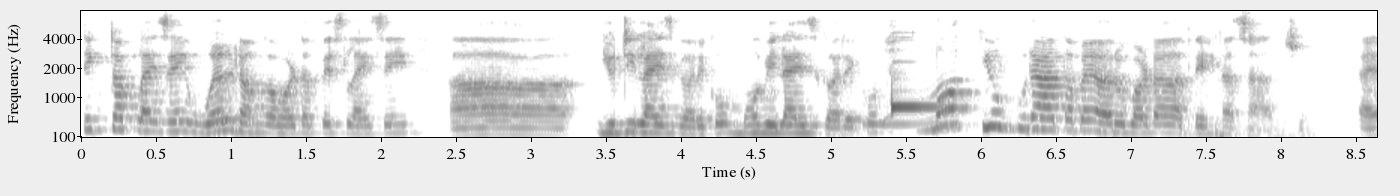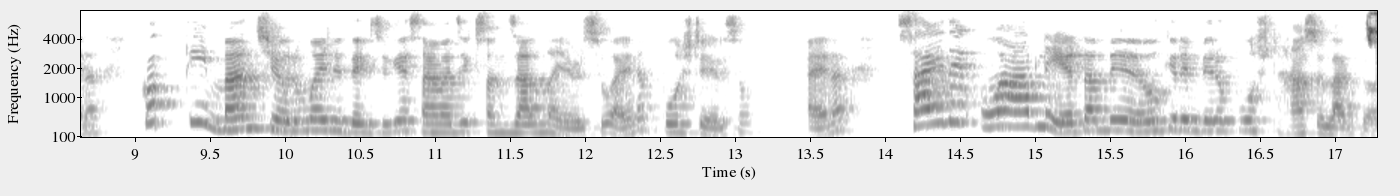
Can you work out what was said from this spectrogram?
टिकटकलाई चाहिँ वेल ढङ्गबाट त्यसलाई चाहिँ युटिलाइज गरेको मोबिलाइज गरेको। म त्यो कुरा तपाईँहरूबाट देख्न चाहन्छु। होइन? कति मान्छेहरू मैले देख्छु क्या सामाजिक सञ्जालमा हेर्छु होइन? पोस्ट हेर्छु होइन? सायदै उहाँहरूले हेर्दा मेरो के अरे मेरो पोस्ट हाँसो लाग्दो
